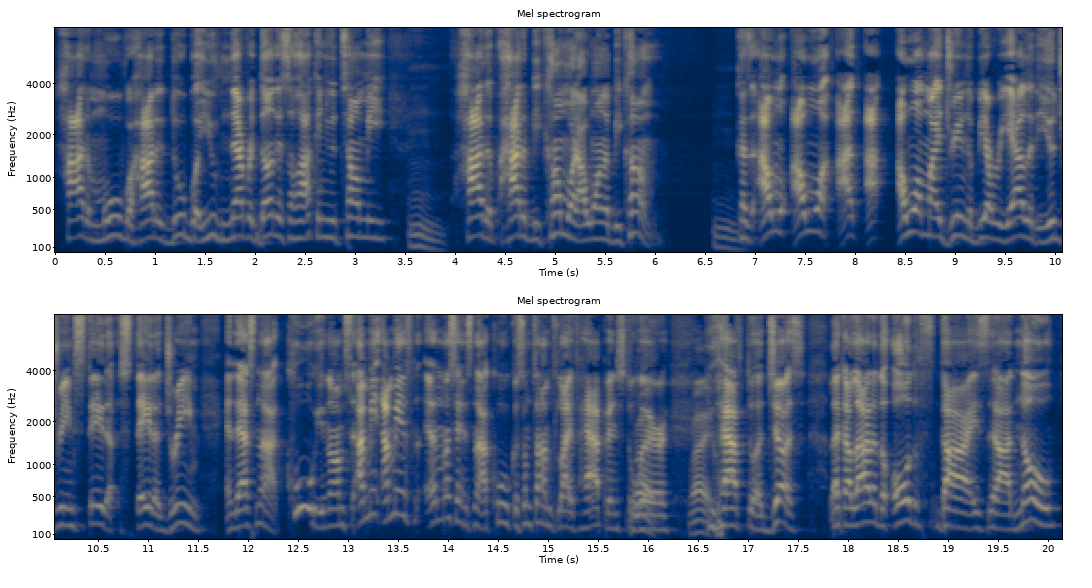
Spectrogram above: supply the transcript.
how to move or how to do, but you've never done this. So how can you tell me mm. how to how to become what I want to become? Mm. Because I want I want I, I I want my dream to be a reality. Your dream stayed a stayed a dream, and that's not cool. You know what I'm saying? I mean, I mean, it's, I'm not saying it's not cool because sometimes life happens to Right, where right. you have to adjust. Like a lot of the old guys that I know,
